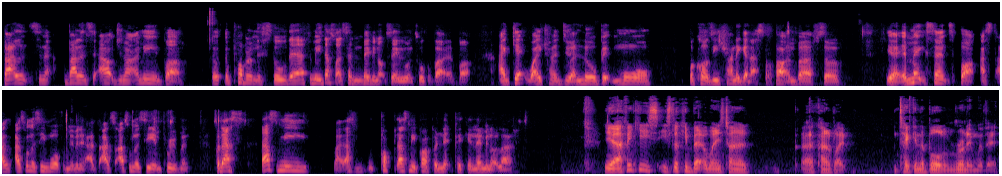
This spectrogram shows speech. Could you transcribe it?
balance and balance it out. Do you know what I mean? But the, the problem is still there for me. That's why I said maybe not today. We won't talk about it, but I get why he's trying to do a little bit more because he's trying to get that starting berth. So yeah, it makes sense. But I, I, I just want to see more from him. I, I, just- I just want to see improvement. But that's that's me. Like that's that's me proper nitpicking. Let me not lie. Yeah, I think he's he's looking better when he's trying to uh, kind of like taking the ball and running with it,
